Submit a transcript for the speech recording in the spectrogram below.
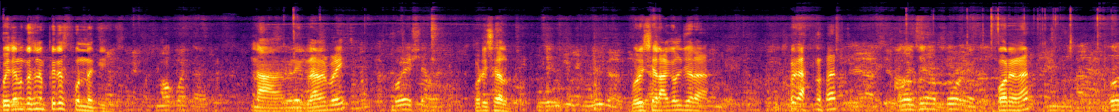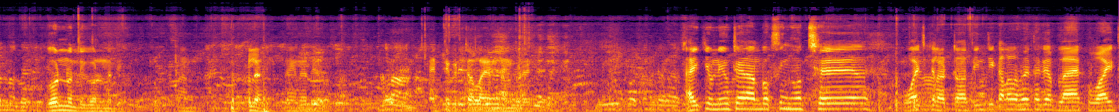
কইজন কইছিলাম পিরোজপুর নাকি? না মানে গ্রামের বাড়ি? বরিশাল। বরিশাল আগল জেলা পরে। না? গৌর নদী গৌর নদী খুলেন দেখেন এদিকে। অ্যাক্টিভিটি লাইন নাম করে আইকিউ নিউ টেন আনবক্সিং হচ্ছে হোয়াইট কালারটা তিনটি কালার হয়ে থাকে ব্ল্যাক হোয়াইট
